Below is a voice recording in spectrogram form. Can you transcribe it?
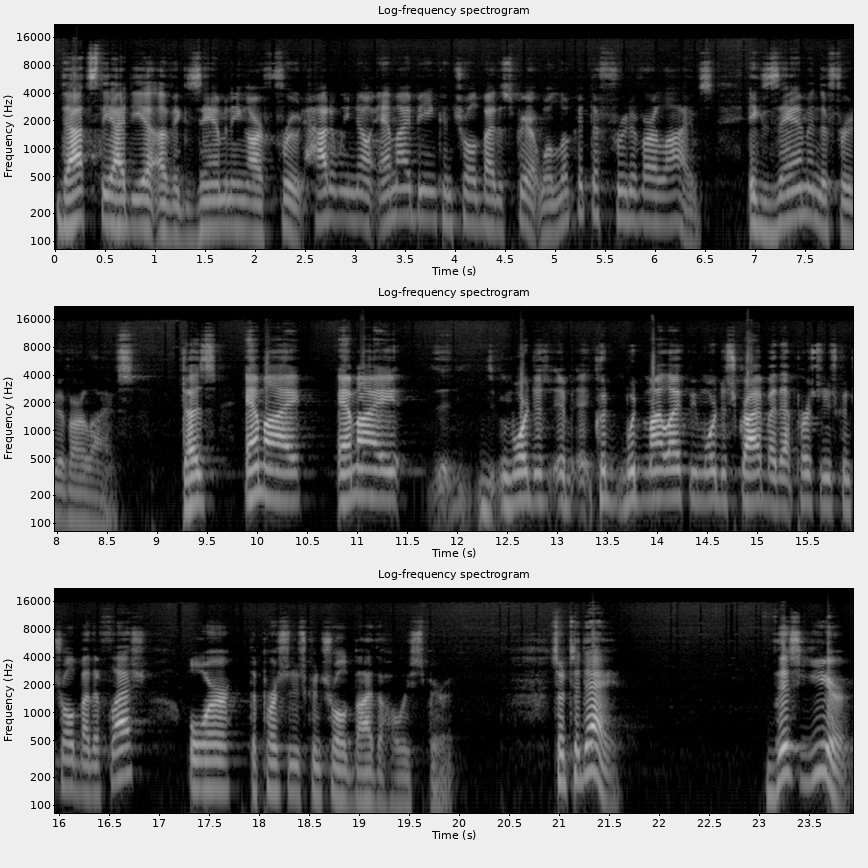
that's the idea of examining our fruit. How do we know? Am I being controlled by the Spirit? Well, look at the fruit of our lives. Examine the fruit of our lives. Does am I am I uh, more uh, could would my life be more described by that person who's controlled by the flesh or the person who's controlled by the Holy Spirit? So today, this year,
